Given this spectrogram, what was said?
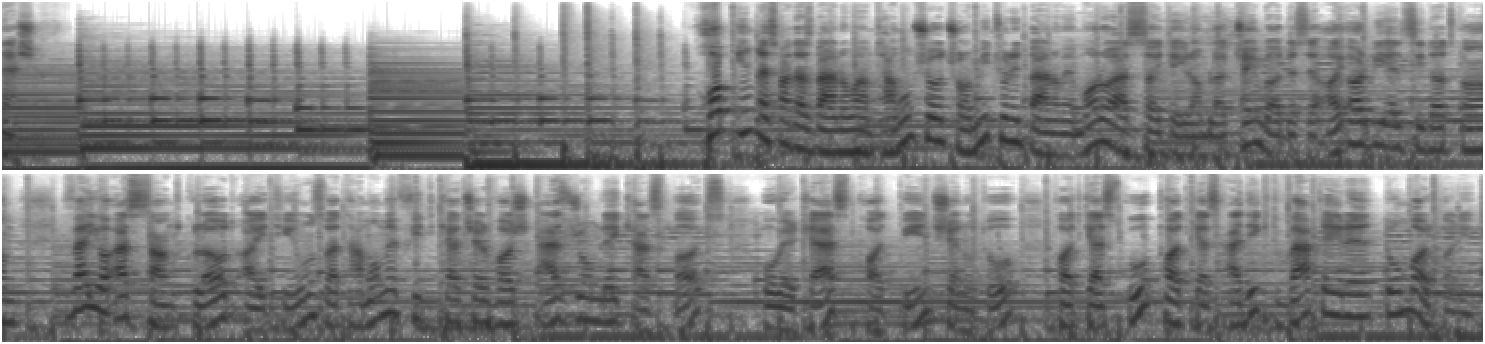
نشن. خب این قسمت از برنامه هم تموم شد شما می‌تونید برنامه ما رو از سایت ایران بلاکچین به آدرس irblc.com و یا از SoundCloud، iTunes و تمام feed catcher هاش از جمله Castbox، Overcast، Podbean، شنوتو، پادکست کو، Podcast Addict و غیره دنبال کنید.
